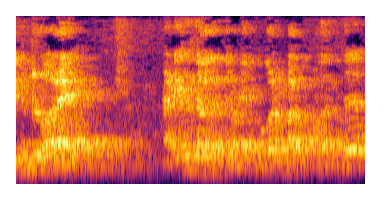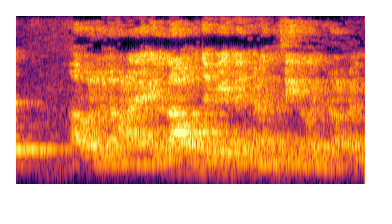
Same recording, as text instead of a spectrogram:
இன்று வரை நடிகர் கழகத்தினுடைய புகழ் பரப்புவதற்கு அவர்களான எல்லா உதவிகளையும் எனக்கு செய்து வருகிறார்கள்.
